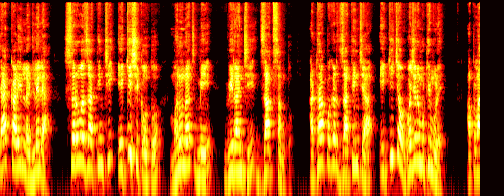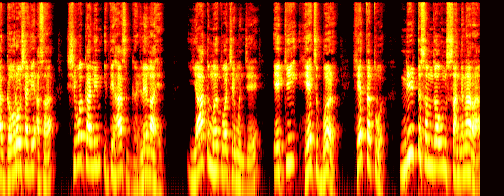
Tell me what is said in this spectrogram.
त्या काळी लढलेल्या सर्व जातींची एकी शिकवतो. म्हणूनच मी वीरांची जात सांगतो. अठरा पगड जातींच्या एकीच्या वज्रमुठीमुळे आपला गौरवशाली असा शिवकालीन इतिहास घडलेला आहे. यात महत्त्वाचे म्हणजे एकी हेच बळ हे तत्व नीट समजावून सांगणारा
